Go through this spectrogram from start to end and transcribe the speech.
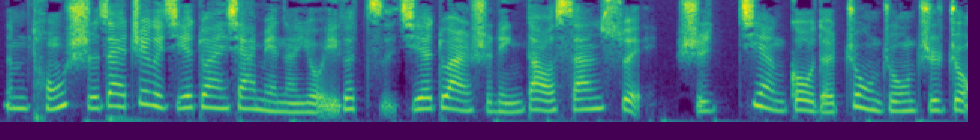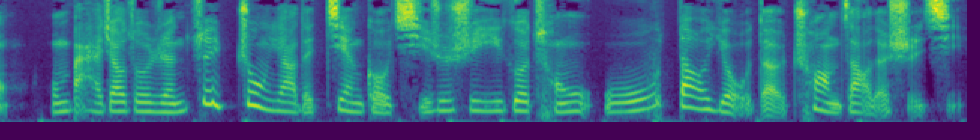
那么同时在这个阶段下面呢，有一个子阶段是零到三岁，是建构的重中之重。我们把它叫做人最重要的建构，其实是一个从无到有的创造的时期。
